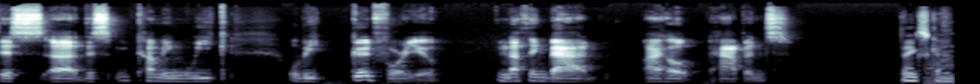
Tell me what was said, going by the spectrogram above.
this uh, this coming week will be good for you. Nothing bad. I hope happens. Thanks, Ken.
